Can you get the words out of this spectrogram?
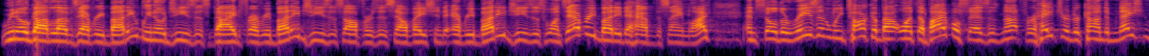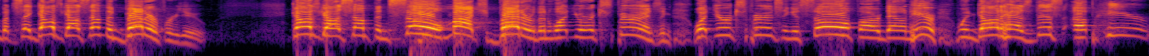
We know God loves everybody. We know Jesus died for everybody. Jesus offers his salvation to everybody. Jesus wants everybody to have the same life. And so the reason we talk about what the Bible says is not for hatred or condemnation, but to say God's got something better for you. God's got something so much better than what you're experiencing. What you're experiencing is so far down here when God has this up here.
